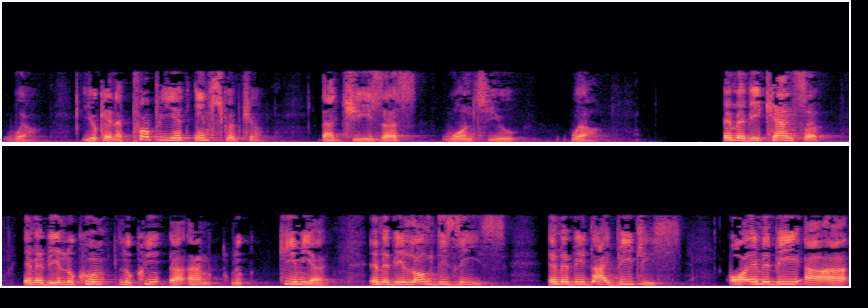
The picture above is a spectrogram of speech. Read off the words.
well. You can appropriate in Scripture that Jesus wants you well. It may be cancer, it may be uh, um, leukemia, it may be lung disease, it may be diabetes, or it may be uh, uh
